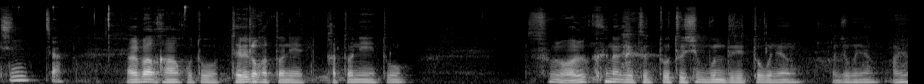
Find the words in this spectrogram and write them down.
진짜. 알바 가고 또 데리러 갔더니 갔더니 또 술 얼큰하게 드, 또 드신 분들이 또 그냥 아주 그냥 아유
